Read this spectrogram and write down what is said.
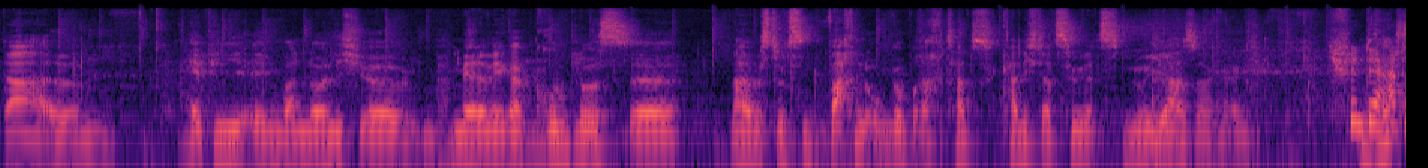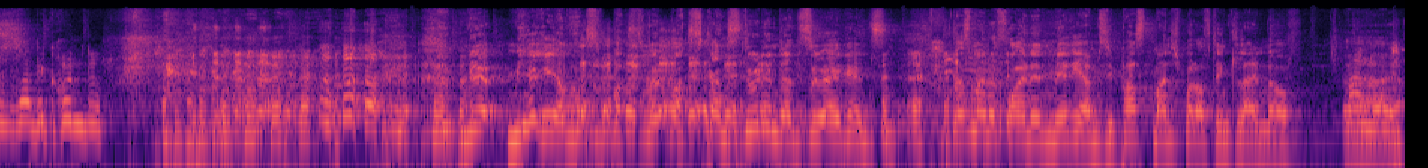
Da ähm, Happy irgendwann neulich äh, mehr oder weniger grundlos äh, ein halbes Dutzend Wachen umgebracht hat, kann ich dazu jetzt nur Ja sagen eigentlich. Ich finde, er hatte seine Gründe. Mir, Miriam, was, was, was kannst du denn dazu ergänzen? Das ist meine Freundin Miriam, sie passt manchmal auf den Kleinen auf. Hallo. Ah, ja.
